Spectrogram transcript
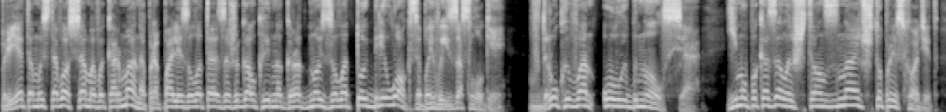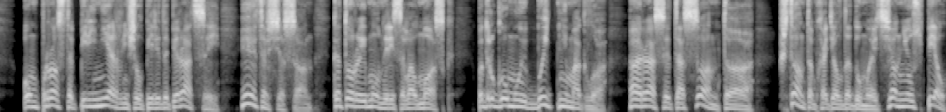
При этом из того самого кармана пропали золотая зажигалка и наградной золотой брелок за боевые заслуги. Вдруг Иван улыбнулся. Ему показалось, что он знает, что происходит. Он просто перенервничал перед операцией. И это все сон, который ему нарисовал мозг. По-другому и быть не могло. А раз это сон, то... Что он там хотел додумать? Он не успел,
